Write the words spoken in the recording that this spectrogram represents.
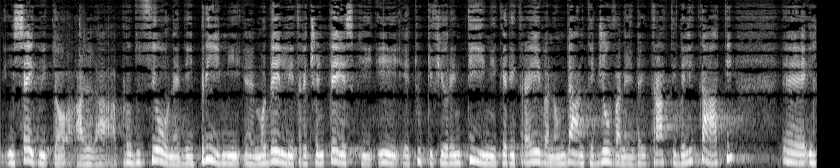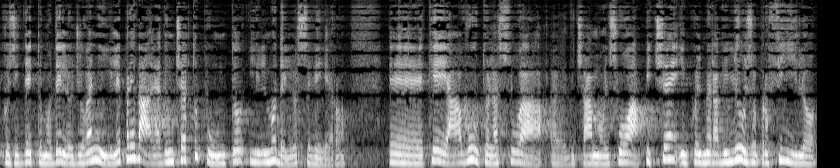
in seguito alla produzione dei primi eh, modelli trecenteschi e, e, tutti fiorentini che ritraevano un Dante giovane dai tratti delicati, eh, il cosiddetto modello giovanile, prevale ad un certo punto il modello severo eh, che ha avuto sua, eh, diciamo, il suo apice in quel meraviglioso profilo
